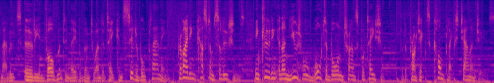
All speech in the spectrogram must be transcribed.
Mammoet's early involvement enabled them to undertake considerable planning, providing custom solutions, including an unusual waterborne transportation for the project's complex challenges.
